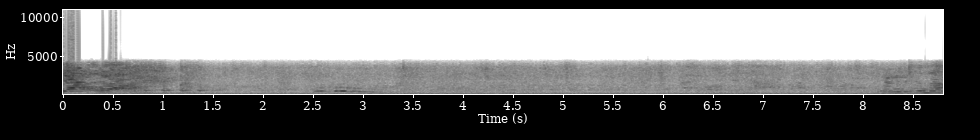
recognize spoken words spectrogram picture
giang là mình cũng ha,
